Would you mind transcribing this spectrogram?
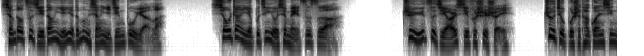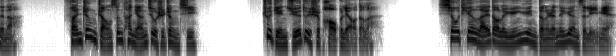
想到自己当爷爷的梦想已经不远了，肖战也不禁有些美滋滋啊。至于自己儿媳妇是谁，这就不是他关心的呢。反正长孙他娘就是正妻，这点绝对是跑不了的了。萧天来到了云云等人的院子里面，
